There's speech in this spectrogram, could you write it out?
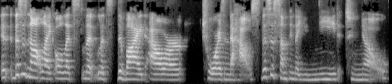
it, this is not like oh let's let let's divide our chores in the house. This is something that you need to know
